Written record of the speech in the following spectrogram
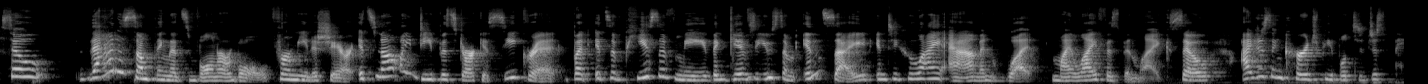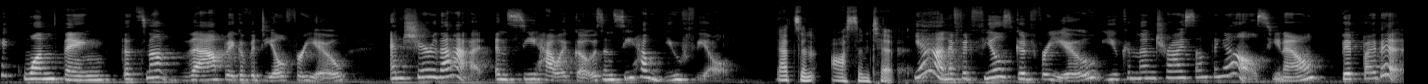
So that is something that's vulnerable for me to share. It's not my deepest, darkest secret, but it's a piece of me that gives you some insight into who I am and what my life has been like. So I just encourage people to just pick one thing that's not that big of a deal for you and share that and see how it goes and see how you feel. That's an awesome tip. Yeah. And if it feels good for you, you can then try something else, you know, bit by bit.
